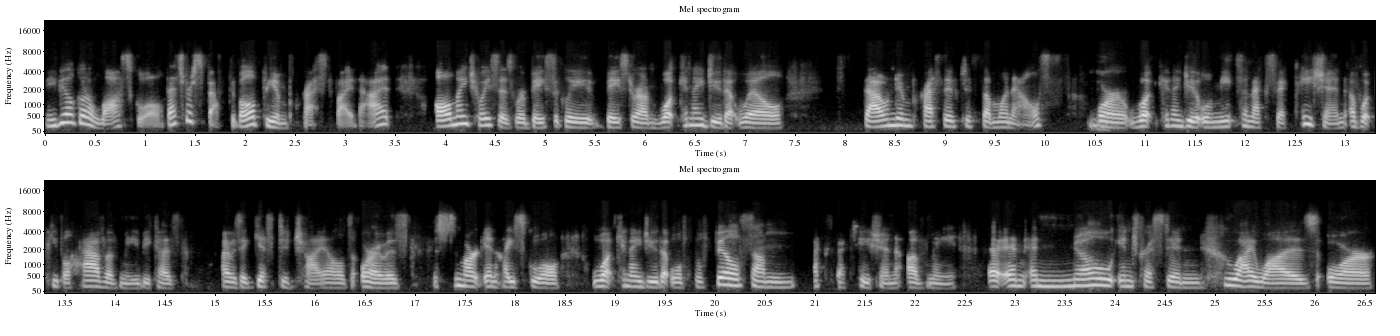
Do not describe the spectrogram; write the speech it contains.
maybe I'll go to law school. That's respectable. Be impressed by that. All my choices were basically based around what can I do that will sound impressive to someone else mm. or what can I do that will meet some expectation of what people have of me because I was a gifted child or I was smart in high school. What can I do that will fulfill some expectation of me? And, and no interest in who I was or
